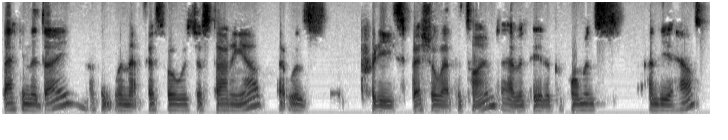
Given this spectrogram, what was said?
back in the day. I think when that festival was just starting out, that was pretty special at the time to have a theatre performance under your house.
